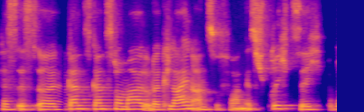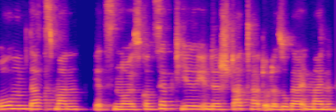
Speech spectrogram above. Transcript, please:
das ist äh, ganz, ganz normal oder klein anzufangen. Es spricht sich rum, dass man jetzt ein neues Konzept hier in der Stadt hat oder sogar in meine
